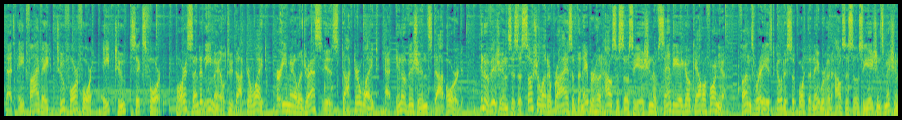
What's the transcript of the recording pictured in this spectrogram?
That's 858 244 8264 or send an email to Dr. White. Her email address is drwhite at innovisions.org. Innovisions is a social enterprise of the Neighborhood House Association of San Diego, California. Funds raised go to support the Neighborhood House Association's mission,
